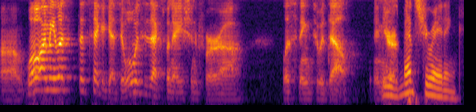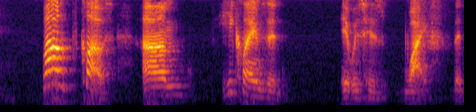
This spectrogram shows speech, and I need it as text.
uh, well, I mean, let's let's take a guess. What was his explanation for uh, listening to Adele in he was menstruating. Well, close. Um, he claims that it was his wife that,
